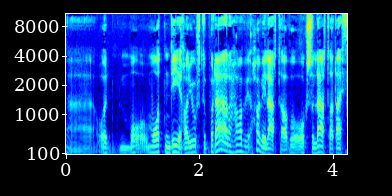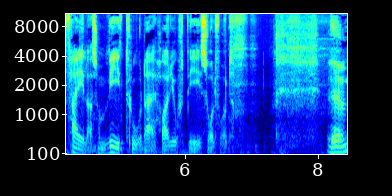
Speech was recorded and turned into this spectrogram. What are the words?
Eh, og Måten de har gjort det på der, har vi, har vi lært av, og også lært av de feilene som vi tror de har gjort i Salford. Eh,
